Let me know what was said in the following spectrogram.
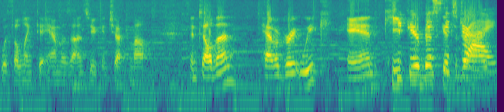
with a link to Amazon so you can check them out. Until then, have a great week and keep, your, biscuits, dry.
